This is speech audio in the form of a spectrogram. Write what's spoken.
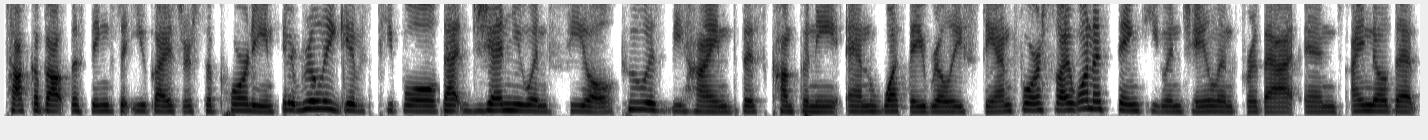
talk about the things that you guys are supporting, it really gives people that genuine feel who is behind this company and what they really stand for. So I want to thank you and Jalynne for that. And I know that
